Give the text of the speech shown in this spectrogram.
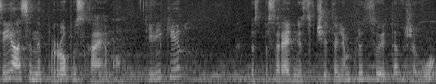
ці асани пропускаємо. Тільки безпосередньо з вчителем працюєте вживу.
